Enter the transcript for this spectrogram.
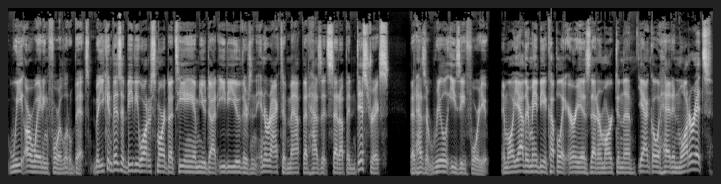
we are waiting for a little bit. But you can visit bvwatersmart.tamu.edu. There's an interactive map that has it set up in districts that has it real easy for you. And while, yeah, there may be a couple of areas that are marked in the, yeah, go ahead and water it,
